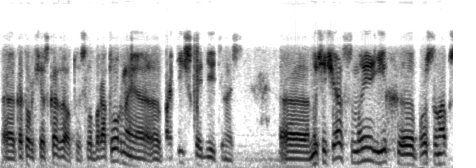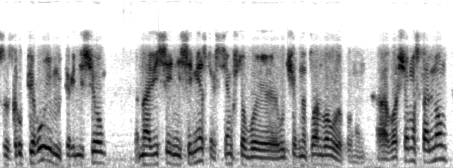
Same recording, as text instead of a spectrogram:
которых я сказал, то есть лабораторная, практическая деятельность. Но сейчас мы их просто-напросто сгруппируем и перенесем на весенний семестр с тем, чтобы учебный план был выполнен. А во всем остальном –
